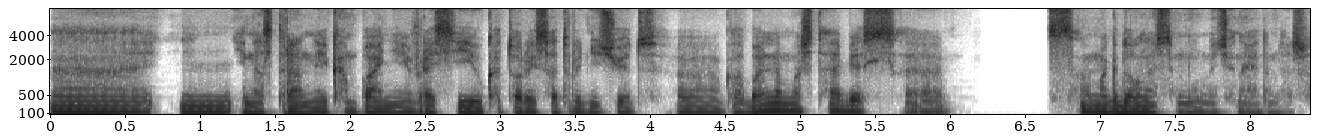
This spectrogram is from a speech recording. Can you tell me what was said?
иностранные компании в Россию, которые сотрудничают э, в глобальном масштабе с, э, с Макдональдсом, ну, начиная там даже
